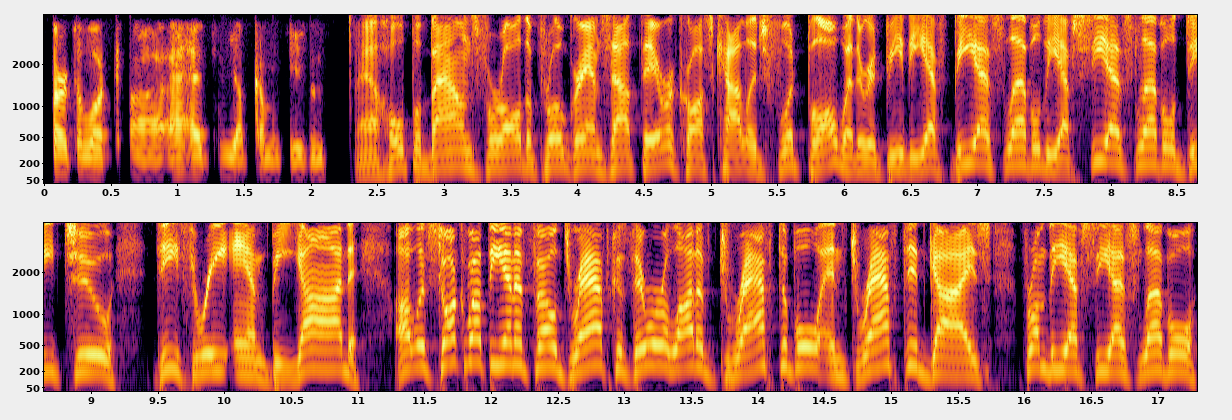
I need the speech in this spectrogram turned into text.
start to look uh, ahead to the upcoming season. Hope abounds for all the programs out there across college football, whether it be the FBS level, the FCS level, D2, D3, and beyond. Uh, let's talk about the NFL draft because there were a lot of draftable and drafted guys from the FCS level.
